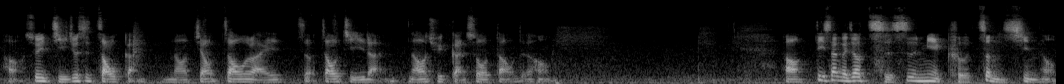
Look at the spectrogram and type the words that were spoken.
好，所以集就是招感，然后招招来招召集来，然后去感受到的哈。好，第三个叫此事灭可证性哈。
